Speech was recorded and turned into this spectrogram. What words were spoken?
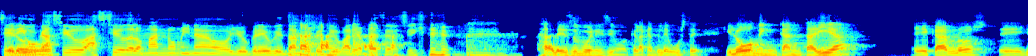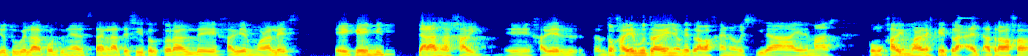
Te digo que ha sido, ha sido de los más nominados, yo creo que te han repetido varias veces, así que... Vale, eso es buenísimo, que la gente le guste. Y luego me encantaría, eh, Carlos, eh, yo tuve la oportunidad de estar en la tesis doctoral de Javier Morales, eh, que invitarás a Javi. Javier, tanto Javier Butragueño, que trabaja en obesidad y demás, como Javi Morales, que ha trabajado,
